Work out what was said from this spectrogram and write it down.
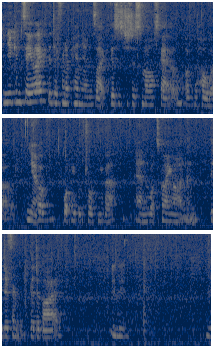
And you can see like the different opinions. Like this is just a small scale of the whole world Yeah. of what people are talking about and what's going on and the different the divide. Mm-hmm. Yeah.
